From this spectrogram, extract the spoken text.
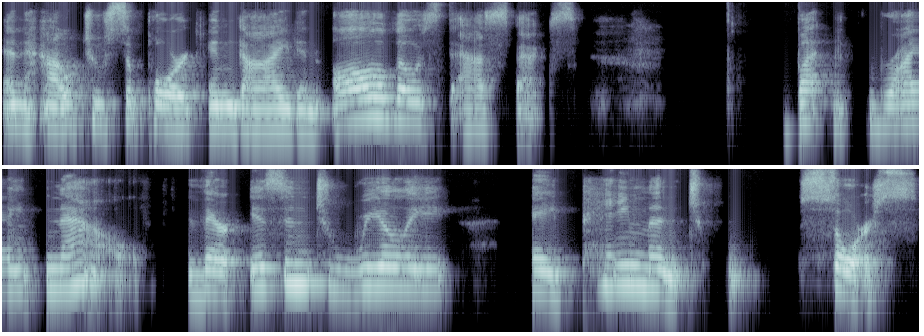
and how to support and guide in all those aspects. But right now, there isn't really a payment source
